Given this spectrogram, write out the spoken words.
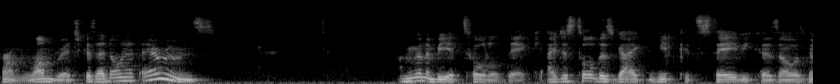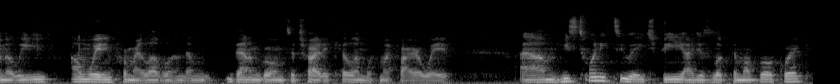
from Lumbridge because I don't have air runes. I'm gonna be a total dick. I just told this guy he could stay because I was gonna leave. I'm waiting for my level and then, then I'm going to try to kill him with my fire wave. Um, he's 22 HP. I just looked him up real quick.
